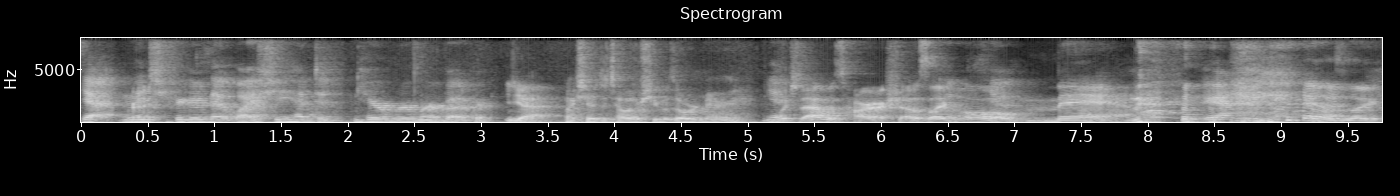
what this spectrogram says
Yeah, and then she figures out why she had to hear a rumor about her. Yeah, like she had to tell her she was ordinary, Yeah. which that was harsh. I was like, oh Yeah. man. Yeah. I was like,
